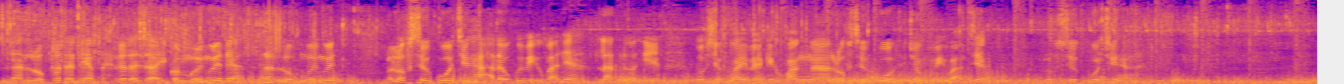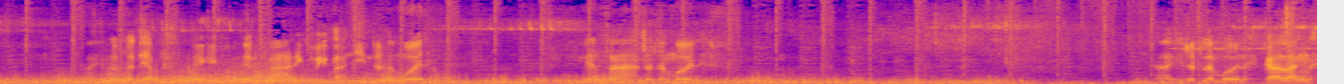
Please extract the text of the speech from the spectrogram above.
dàn lốp rất là đẹp này rất là dày còn mới nguyên đấy ạ. Dàn lốp mới nguyên. Và lốp sơ cua chưa hạ đâu quý vị các bạn nhé. Lát nữa thì tôi sẽ quay về cái khoang à, lốp sơ cua để cho quý vị các bạn xem. Lốp sơ cua chưa hạ. Đấy, rất là đẹp này. Đây cái cụm đèn pha thì quý vị bạn nhìn rất là mới này. Cụm đèn pha rất là mới này. Đấy, rất là mới này. Ca lăng này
